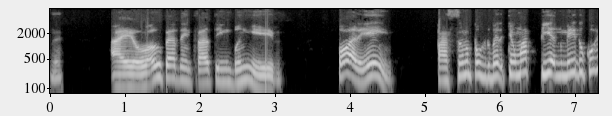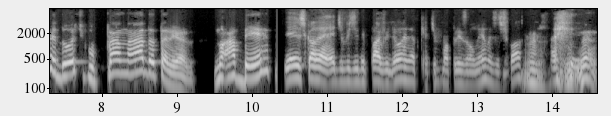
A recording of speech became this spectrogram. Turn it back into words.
né? Aí logo perto da entrada tem um banheiro. Porém, passando um pouco do banheiro, tem uma pia no meio do corredor, tipo, pra nada, tá ligado? No, aberto. E aí a escola é dividida em pavilhões, né? Porque é tipo uma prisão mesmo, essa escola. Aí, Né?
